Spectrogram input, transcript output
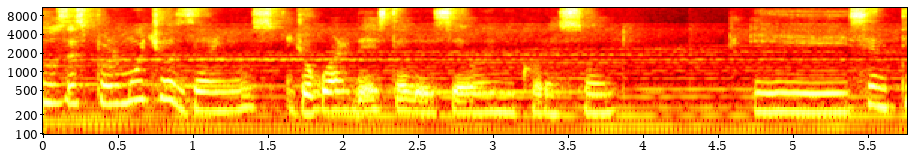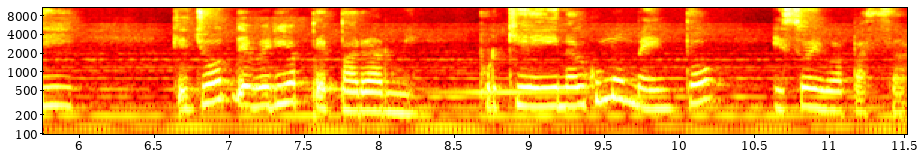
Entonces por muchos años yo guardé este deseo en mi corazón y sentí que yo debería prepararme porque en algún momento eso iba a pasar.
